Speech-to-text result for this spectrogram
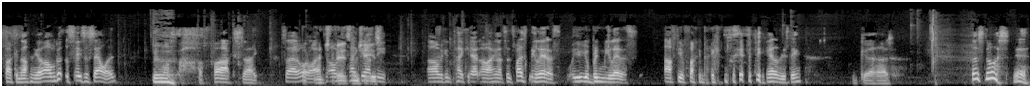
fucking nothing. They go, oh, we've got the Caesar salad. Oh, for fuck's sake! So all right, oh, we Anchovies can and take out cheese. the. Oh, we can take out. Oh, hang on. So it's basically lettuce. Well, You, you'll bring me lettuce after you've fucking taken everything out of this thing. God, that's nice. Yeah.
